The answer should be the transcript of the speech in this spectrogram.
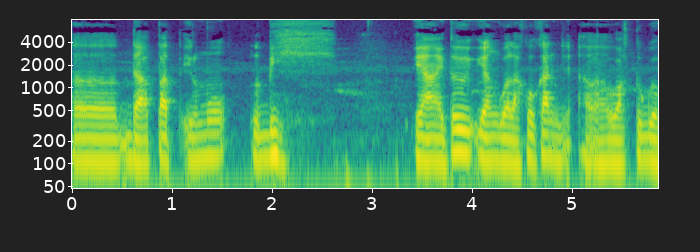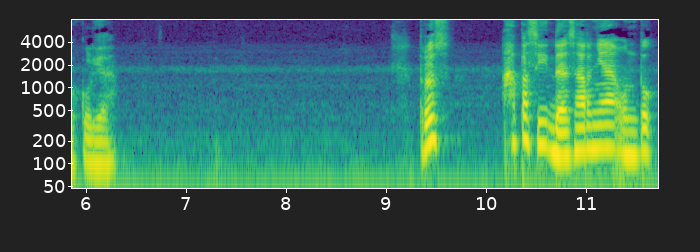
uh, dapat ilmu lebih. Ya itu yang gue lakukan uh, waktu gue kuliah. Terus apa sih dasarnya untuk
